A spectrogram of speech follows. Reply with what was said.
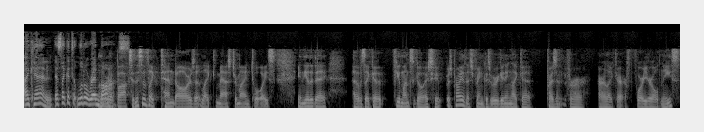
I can. It's like a t- little red little box. Red box, and this is like ten dollars at like Mastermind Toys. And the other day, uh, it was like a few months ago. Actually, it was probably in the spring because we were getting like a present for our like our four year old niece,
